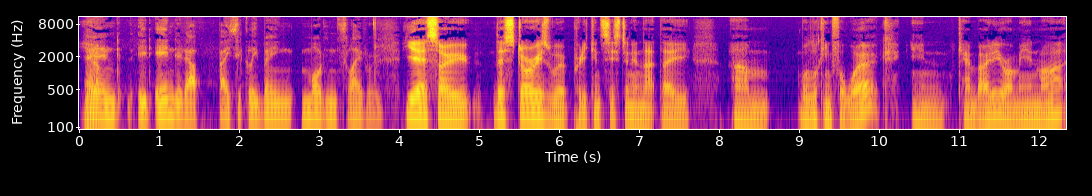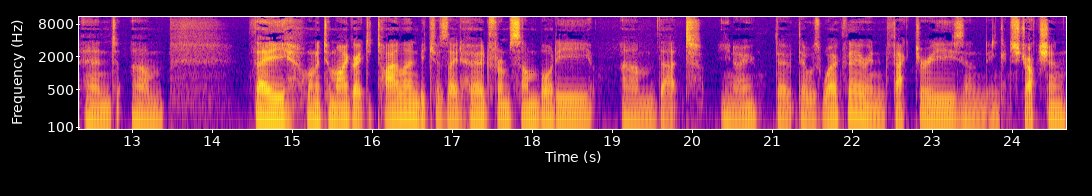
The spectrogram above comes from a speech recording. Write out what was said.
Yeah. and it ended up basically being modern slavery. Yeah, so their stories were pretty consistent in that they um, were looking for work in Cambodia or Myanmar, and um, they wanted to migrate to Thailand because they'd heard from somebody um, that you know there, there was work there in factories and in construction.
